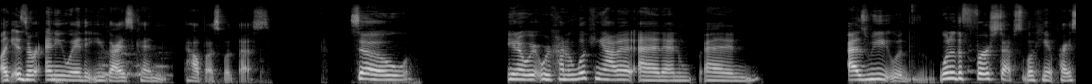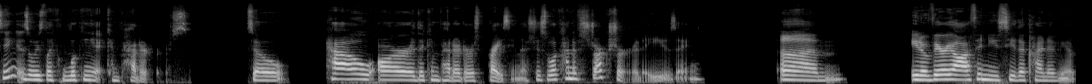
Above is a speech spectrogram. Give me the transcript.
Like, is there any way that you guys can help us with this? So, you know, we're, kind of looking at it and, and, and, as we one of the first steps looking at pricing is always like looking at competitors so how are the competitors pricing this just what kind of structure are they using um, you know, very often you see the kind of you know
